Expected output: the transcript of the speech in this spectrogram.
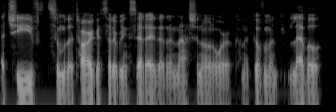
achieve some of the targets that are being set out at a national or kind of government level.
